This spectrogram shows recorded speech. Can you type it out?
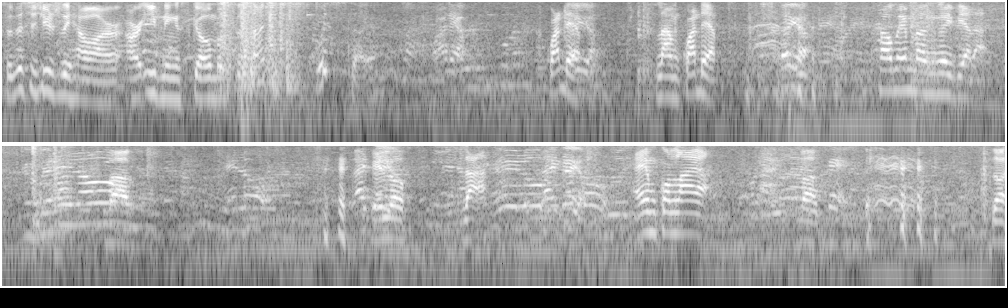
So this is usually how our, our evenings go most of the time. Giời ơi. Quá đẹp. Làm quá đẹp. Không, em là người Việt ạ. Vâng. Hello. Dạ. Em con lai ạ. Vâng. Rồi.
